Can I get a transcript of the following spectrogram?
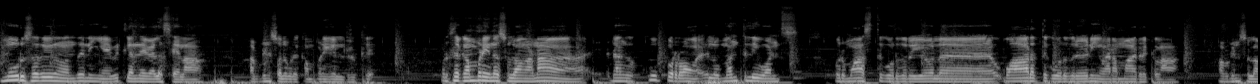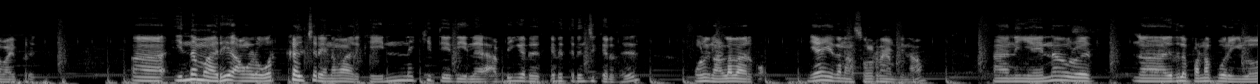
நூறு சதவீதம் வந்து நீங்கள் வீட்டிலேருந்தே வேலை செய்யலாம் அப்படின்னு சொல்லக்கூடிய கம்பெனிகள் இருக்குது ஒரு சில கம்பெனி என்ன சொல்லுவாங்கன்னா நாங்கள் கூப்பிட்றோம் இல்லை மந்த்லி ஒன்ஸ் ஒரு மாதத்துக்கு ஒரு தடவையோ இல்லை வாரத்துக்கு ஒரு தடவையோ நீங்கள் வர மாதிரி இருக்கலாம் அப்படின்னு சொல்ல வாய்ப்பு இருக்குது இந்த மாதிரி அவங்களோட ஒர்க் கல்ச்சர் என்னவா இருக்குது இன்னைக்கு தேதியில் அப்படிங்கிறத கேட்டு தெரிஞ்சுக்கிறது உங்களுக்கு நல்லதாக இருக்கும். ஏன் இதை நான் சொல்கிறேன் அப்படின்னா நீங்கள் என்ன ஒரு இதில் பண்ண போகிறீங்களோ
